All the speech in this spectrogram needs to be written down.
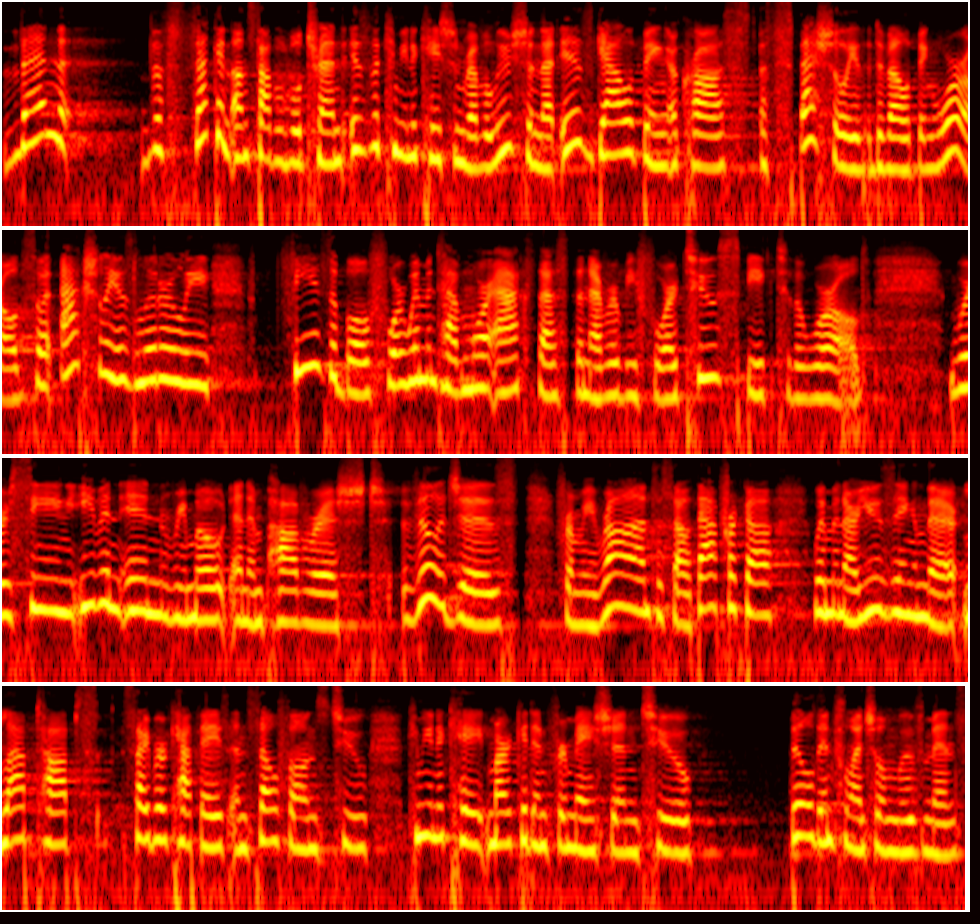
Then the second unstoppable trend is the communication revolution that is galloping across, especially the developing world. So it actually is literally feasible for women to have more access than ever before to speak to the world. We're seeing, even in remote and impoverished villages from Iran to South Africa, women are using their laptops, cyber cafes, and cell phones to communicate market information, to build influential movements,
